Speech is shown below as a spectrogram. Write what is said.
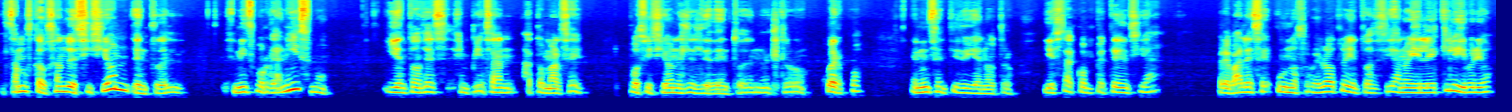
estamos causando decisión dentro del, mismo organismo y entonces empiezan a tomarse posiciones desde dentro de nuestro cuerpo en un sentido y en otro. Y esta competencia prevalece uno sobre el otro y entonces ya no hay el equilibrio,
